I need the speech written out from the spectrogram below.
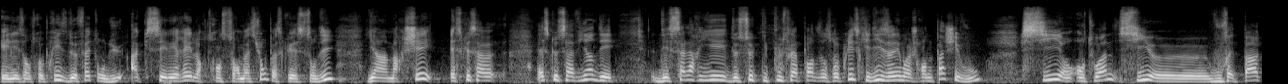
Et les entreprises, de fait, ont dû accélérer leur transformation parce qu'elles se sont dit, il y a un marché. Est-ce que ça, est-ce que ça vient des, des salariés, de ceux qui poussent la porte des entreprises, qui disent, allez, moi je rentre pas chez vous, si, Antoine, si euh, vous faites pas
